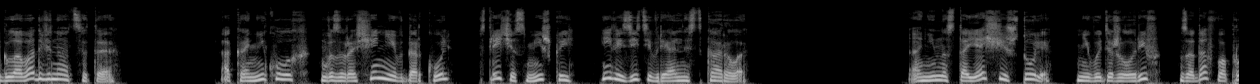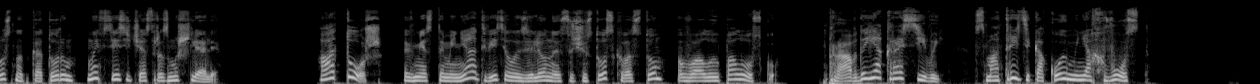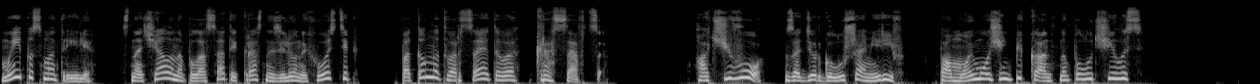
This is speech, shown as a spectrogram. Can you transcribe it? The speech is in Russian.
Глава 12. О каникулах, возвращении в Дарколь, встрече с Мишкой и визите в реальность Карла. «Они настоящие, что ли?» — не выдержал Риф, задав вопрос, над которым мы все сейчас размышляли. «А то ж!» — вместо меня ответило зеленое существо с хвостом в алую полоску. «Правда я красивый? Смотрите, какой у меня хвост!» Мы и посмотрели. Сначала на полосатый красно-зеленый хвостик, потом на творца этого красавца. «А чего?» — задергал ушами Риф. «По-моему, очень пикантно получилось».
